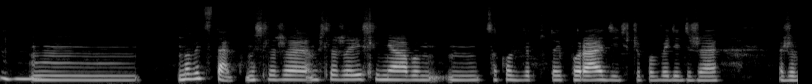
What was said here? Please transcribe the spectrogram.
Mm. No więc tak, myślę, że myślę, że jeśli miałabym mm, cokolwiek tutaj poradzić, czy powiedzieć, że, że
